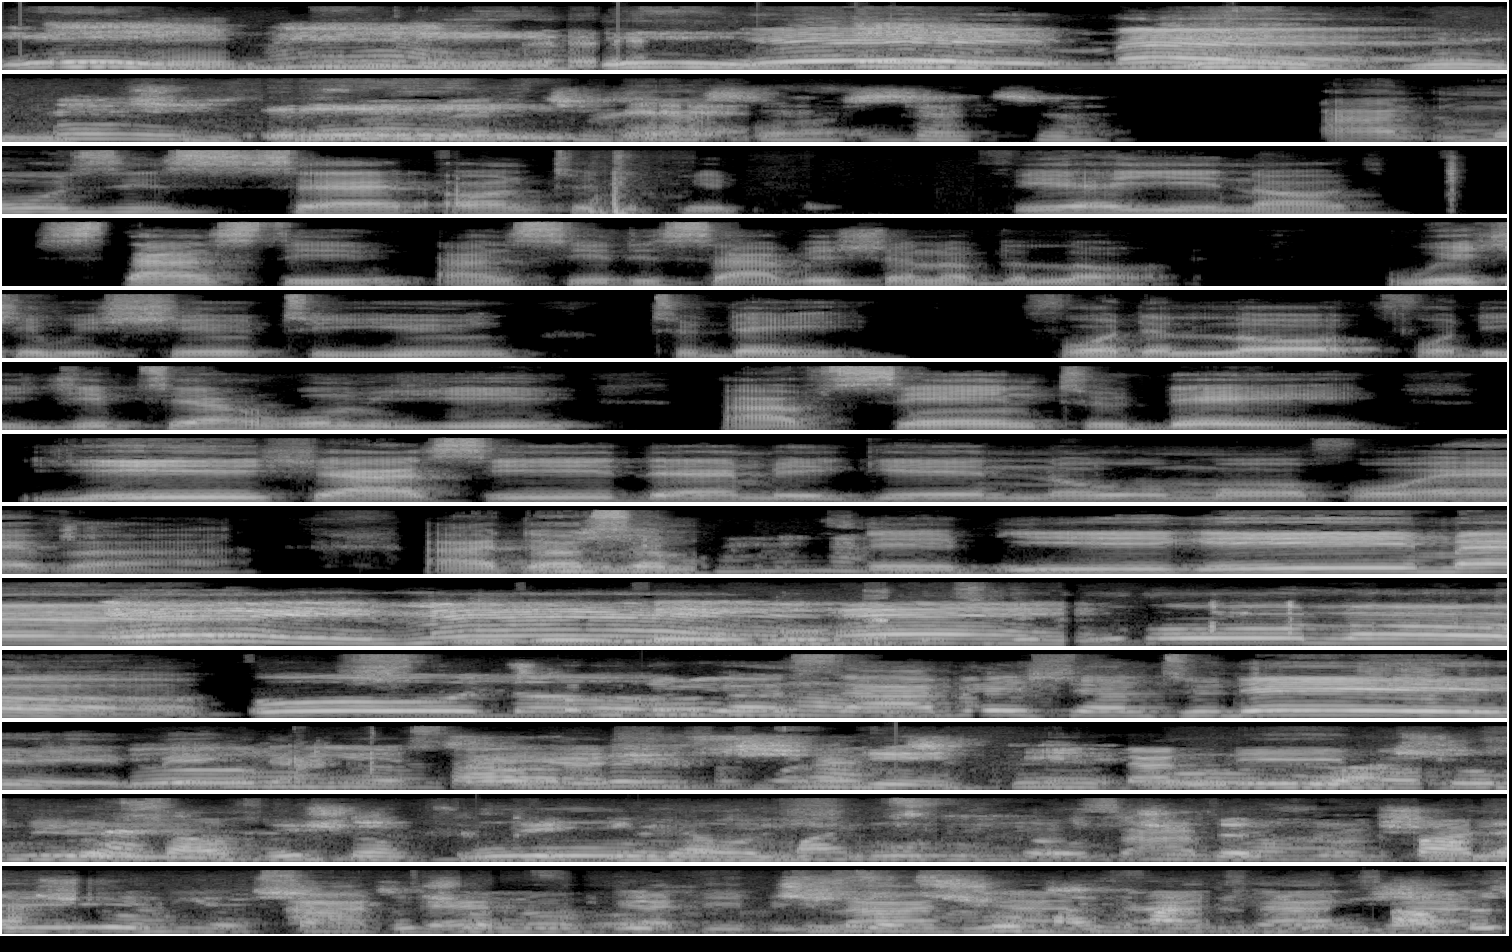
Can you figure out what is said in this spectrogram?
Amen. Amen. Amen. And Moses said unto the people, Fear ye not, stand still and see the salvation of the Lord, which he will show to you today. For the Lord, for the Egyptian whom ye have seen today, ye shall see them again no more forever. I thought someone say big amen. Amen. amen. Oh Lord. Oh Lord. Show me your salvation today. Show me your salvation today. Show me your salvation today. In the mighty name. Father, show me your salvation today. Jesus, show my family salvation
